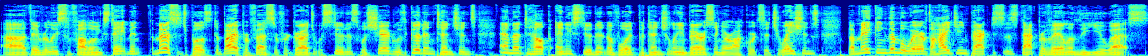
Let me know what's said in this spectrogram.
Uh, they released the following statement The message posted by a professor for graduate students was shared with good intentions and meant to help any student avoid potentially embarrassing or awkward situations by making them aware of the hygiene practices that prevail in the U.S.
